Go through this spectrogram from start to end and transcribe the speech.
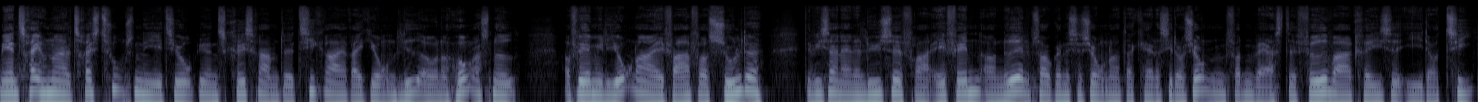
Mere end 350.000 i Etiopiens krigsramte Tigray-region lider under hungersnød, og flere millioner er i fare for at sulte. Det viser en analyse fra FN og nødhjælpsorganisationer, der kalder situationen for den værste fødevarekrise i et årti.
